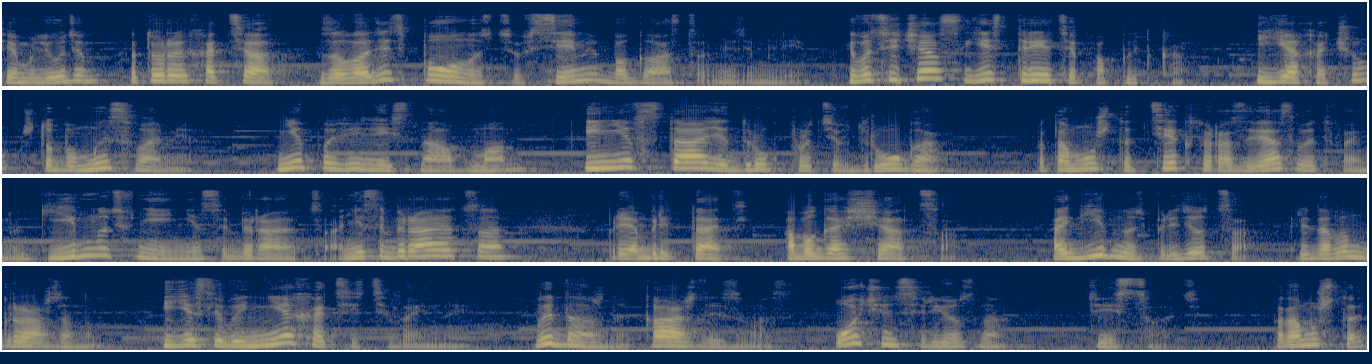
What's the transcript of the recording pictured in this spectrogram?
тем людям, которые хотят завладеть полностью всеми богатствами Земли. И вот сейчас есть третья попытка. И я хочу, чтобы мы с вами не повелись на обман и не встали друг против друга, потому что те, кто развязывает войну, гибнуть в ней не собираются. Они собираются приобретать, обогащаться, а гибнуть придется рядовым гражданам. И если вы не хотите войны, вы должны, каждый из вас, очень серьезно действовать. Потому что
